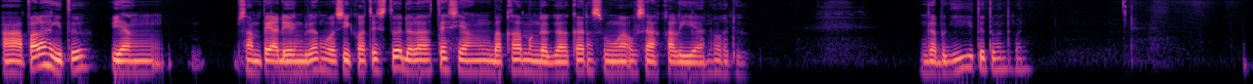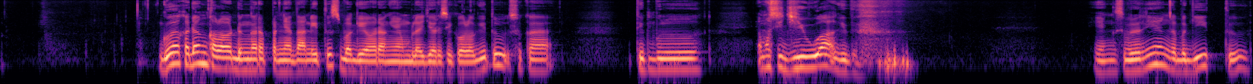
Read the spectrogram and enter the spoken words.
apalah gitu yang sampai ada yang bilang bahwa psikotes itu adalah tes yang bakal menggagalkan semua usaha kalian. Waduh. Nggak begitu teman-teman. Gue kadang kalau dengar pernyataan itu sebagai orang yang belajar psikologi tuh suka timbul emosi jiwa gitu. Yang sebenarnya nggak begitu.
